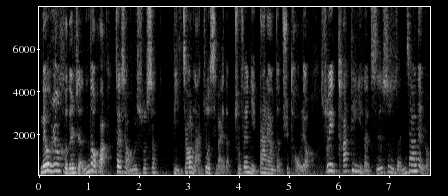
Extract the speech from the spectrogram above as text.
没有任何的人的话，在小红书是比较难做起来的，除非你大量的去投流。所以它定义的其实是人加内容。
